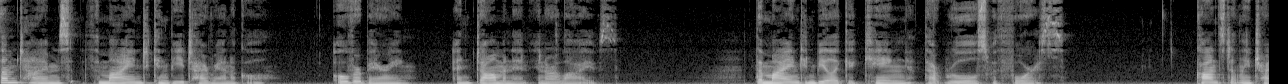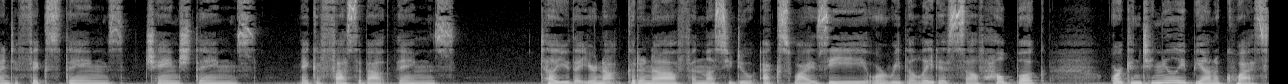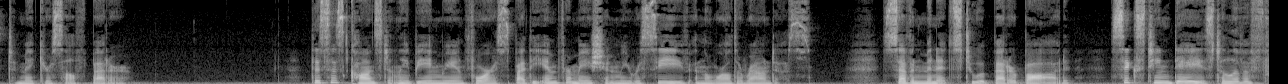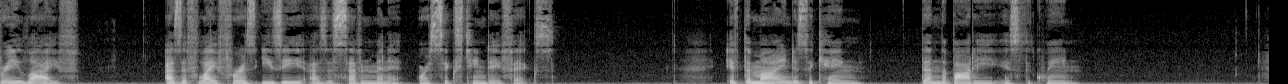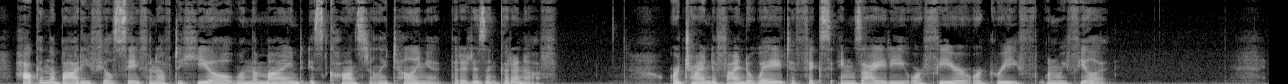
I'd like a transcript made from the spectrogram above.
Sometimes the mind can be tyrannical, overbearing, and dominant in our lives. The mind can be like a king that rules with force, constantly trying to fix things, change things, make a fuss about things, tell you that you're not good enough unless you do XYZ or read the latest self help book, or continually be on a quest to make yourself better. This is constantly being reinforced by the information we receive in the world around us. Seven minutes to a better bod, 16 days to live a free life, as if life were as easy as a seven minute or 16 day fix. If the mind is the king, then the body is the queen. How can the body feel safe enough to heal when the mind is constantly telling it that it isn't good enough? Or trying to find a way to fix anxiety or fear or grief when we feel it.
